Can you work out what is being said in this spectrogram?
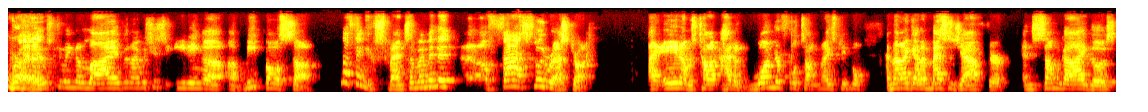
Right. And I was doing a live and I was just eating a, a meatball sub. Nothing expensive. I'm in a, a fast food restaurant. I ate, I was talking, had a wonderful talk, nice people. And then I got a message after, and some guy goes,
